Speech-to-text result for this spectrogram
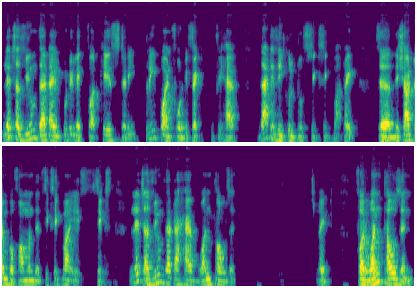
Let's assume that I will put it like for case study 3.4 defect if we have that is equal to 6 sigma, right? So the short-term performance that 6 sigma is 6. Let's assume that I have 1000, right? For 1000,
